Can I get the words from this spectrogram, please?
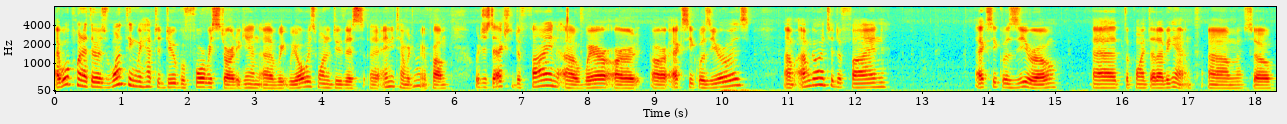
I will point out there is one thing we have to do before we start. Again, uh, we, we always want to do this uh, anytime we're doing a problem which is to actually define uh, where our, our x equals 0 is. Um, I'm going to define x equals 0 at the point that I began. Um, so,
